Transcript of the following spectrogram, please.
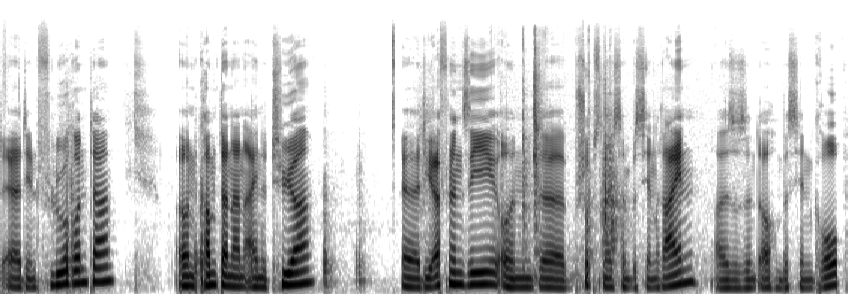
äh, den Flur runter und kommt dann an eine Tür. Äh, die öffnen sie und äh, schubsen euch so ein bisschen rein, also sind auch ein bisschen grob.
